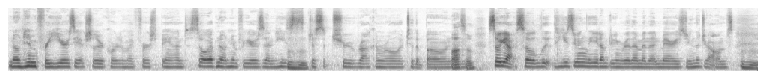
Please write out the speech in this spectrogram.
Known him for years. He actually recorded my first band. So I've known him for years, and he's just a true rock and roller to the bone. And Mm-hmm. Awesome. so yeah, so li- he's doing lead. I'm doing rhythm, and then Mary's doing the drums, Mm-hmm.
